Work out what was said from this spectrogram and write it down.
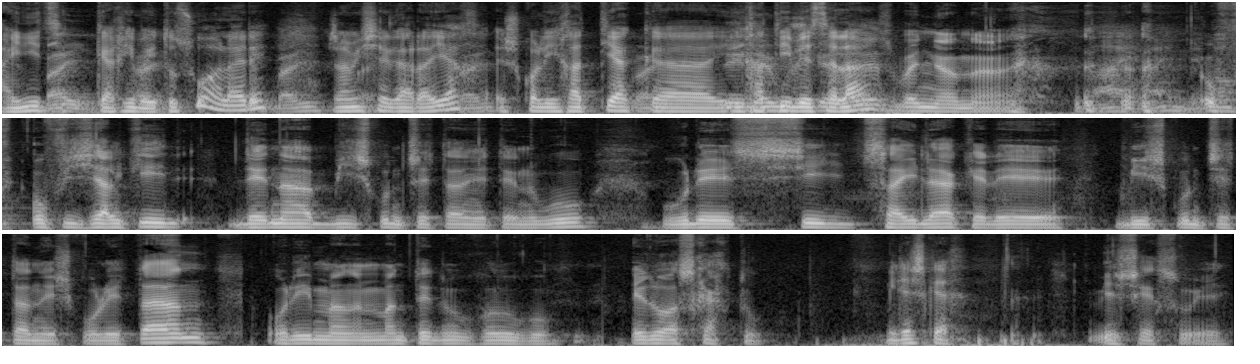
hainitz bai, garri bai. baituzu, ala ere, bai, Jean-Michel bai, Garaiak, bai. eskuali jatiak bai. uh, bezala. Baina bai, bai, of, ofizialki dena bizkuntzetan eten dugu, gure zitzailak ere bizkuntzetan eskoletan, hori man, mantenuko dugu, edo azkartu. Miresker. Miresker zuen.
